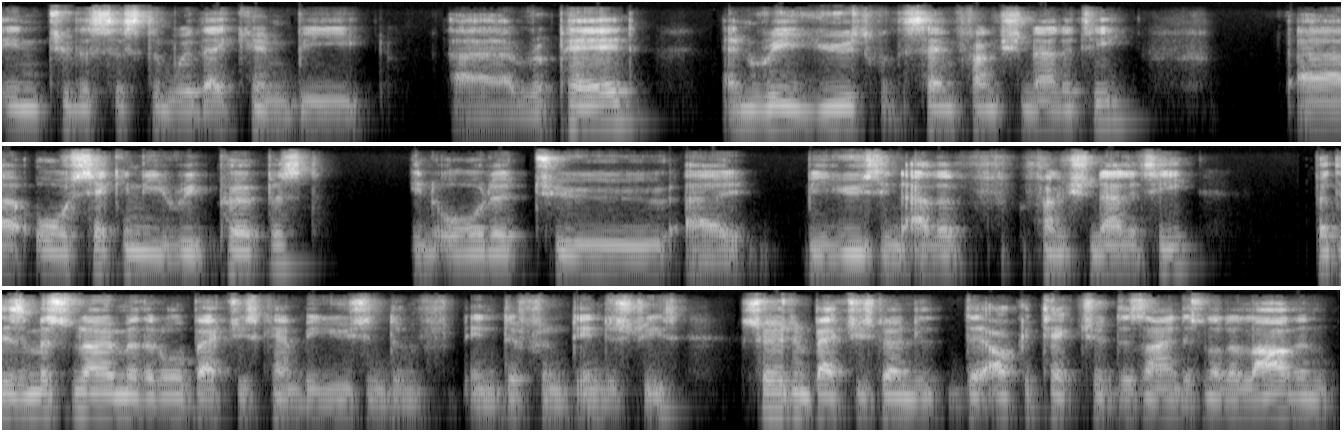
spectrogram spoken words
into the system where they can be uh, repaired and reused for the same functionality, uh, or secondly repurposed in order to uh, be used in other functionality. But there's a misnomer that all batteries can be used in, in different industries. Certain batteries don't. The architecture design does not allow them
